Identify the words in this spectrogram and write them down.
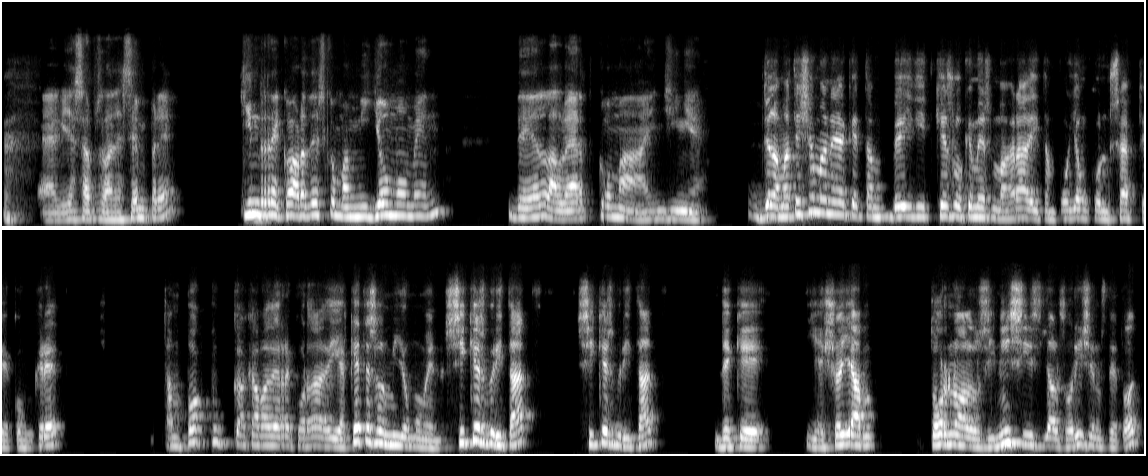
eh, que ja saps la de sempre. Quin recordes com a millor moment de l'Albert com a enginyer? De la mateixa manera que també he dit què és el que més m'agrada i tampoc hi ha un concepte concret, tampoc puc acabar de recordar de dir aquest és el millor moment. Sí que és veritat, sí que és veritat de que i això ja torno als inicis i als orígens de tot,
